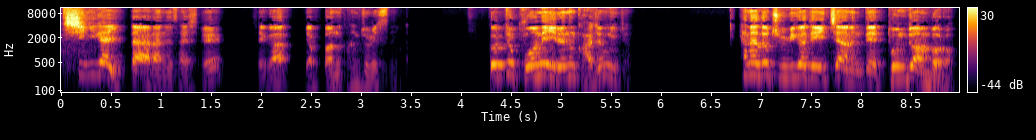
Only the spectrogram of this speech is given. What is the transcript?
시기가 있다라는 사실을 제가 몇 번 강조를 했습니다. 그것도 구원에 이르는 과정이죠. 하나도 준비가 돼 있지 않은데 돈도 안 벌어.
